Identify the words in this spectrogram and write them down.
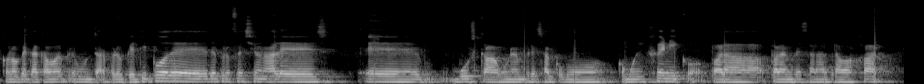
con lo que te acabo de preguntar, pero ¿qué tipo de, profesionales eh, busca una empresa como, como Ingénico para, para, empezar a trabajar?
